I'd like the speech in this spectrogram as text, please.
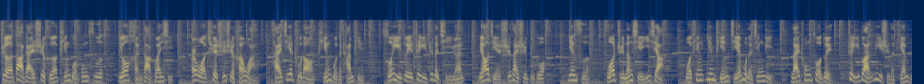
这大概是和苹果公司有很大关系。而我确实是很晚才接触到苹果的产品，所以对这一支的起源了解实在是不多。因此，我只能写一下我听音频节目的经历，来充作对这一段历史的填补。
